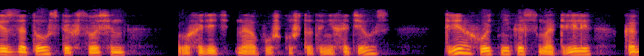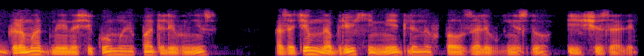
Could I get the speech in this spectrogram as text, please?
из-за толстых сосен, выходить на опушку что-то не хотелось, три охотника смотрели, как громадные насекомые падали вниз, а затем на брюхе медленно вползали в гнездо и исчезали.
